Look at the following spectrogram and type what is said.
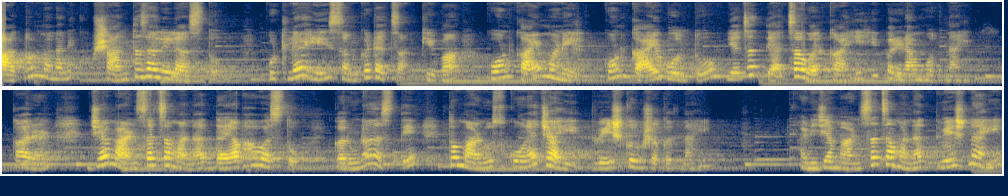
आतून मनाने खूप शांत झालेला असतो कुठल्याही संकटाचा किंवा कोण काय म्हणेल कोण काय बोलतो याचा त्याच्यावर काहीही परिणाम होत नाही. कारण ज्या माणसाच्या मनात दयाभाव असतो करुणा असते तो माणूस कोणाच्याही द्वेष करू शकत नाही. आणि ज्या माणसाचा मनात द्वेष नाही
